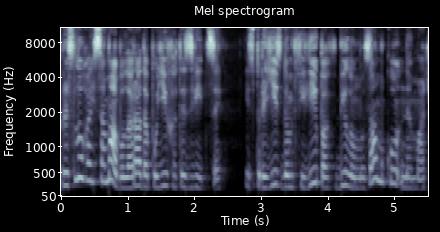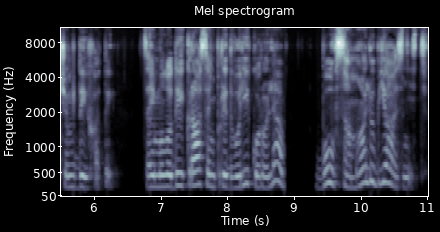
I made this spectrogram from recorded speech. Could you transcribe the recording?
Прислуга й сама була рада поїхати звідси, і з приїздом Філіпа в Білому замку нема чим дихати. Цей молодий красень при дворі короля був сама люб'язність,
